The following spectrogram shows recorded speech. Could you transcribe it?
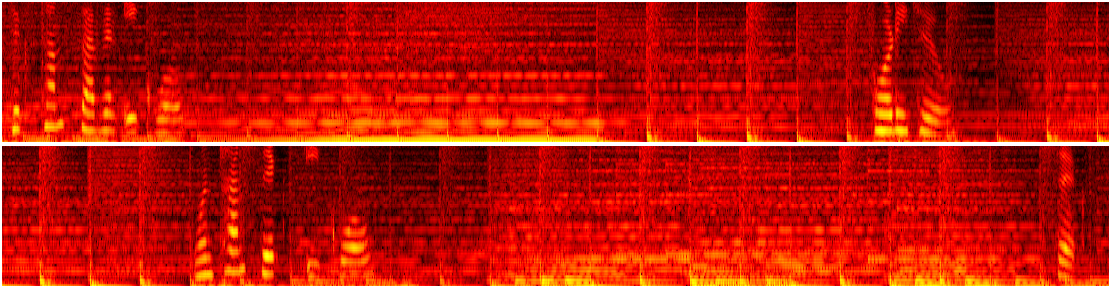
Six times seven equals. Forty-two. One times six equals. Six.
